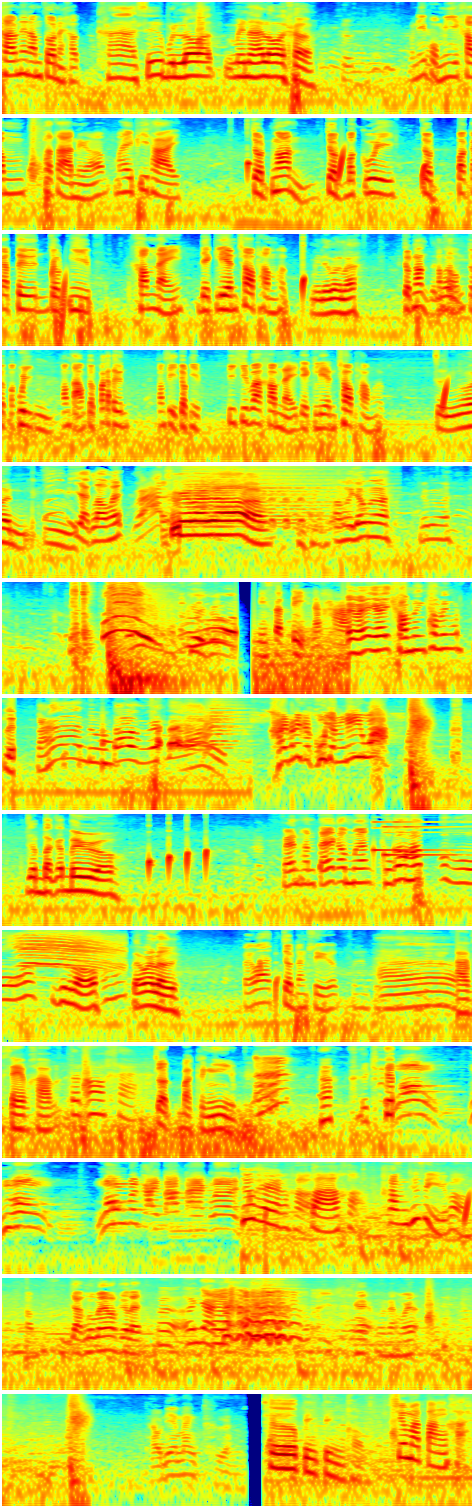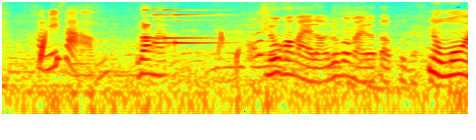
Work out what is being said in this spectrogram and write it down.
ครับแนะนำตัวหน่อยครับข้าชื่อบุญรอดไม่น่ารอดค่ะ วันนี้ผมมีคำภาษาเหนือมาให้พี่ทาย จดง่อน จดบะกุย จดปากกระตืน จดงีบคำไหนเด็กเรียนชอบทำครับ มีอะไรบ้างนะ จดง่อนจดง่อนคำสองจดปากกุยอืมคำสามจดปากกระตืนคำสี่จดงีบพี่คิดว่าคำไหนเด็กเรียนชอบทำครับจนเงินอืมพี่อยากลองไหมคืออะไรอะเอามือยกมือมายกมือมามีสตินะคะไอ้ไหมไอ้คำหนึ่งคำหนึ่งมันเหลือ ตาดูต้องใครมาเล่นกับกูอย่างนี้วะ จะบักกระเบือแฟนพันธุ์แท้กับเมืองถูกต้องครับ โอ้โห จริงเหรอแปลว่าอะไรแปลว่าจดหนังสือครับอ่าครับเซฟครับ ต้นอ้อค่ะ จดบักกะงีบงง งง งงเป็นไก่ตาแตกเลย ชื่อเพลงค่ะ ฟ้าค่ะ คำที่สี่หรือเปล่า ครับ อยากรู้ไหมมันคืออะไร เออเอออยากแง่มันทำไมอะ แถวเนี้ยแม่งเถื่อน ชื่อปิงปิงครับ ชื่อมาตังค่ะคำที่สามถูกต้องครับรู้ความหมายเหรอรู้ความหมายเราตอบถูกไหมหนูมั่ว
